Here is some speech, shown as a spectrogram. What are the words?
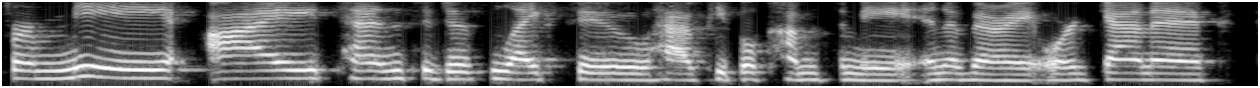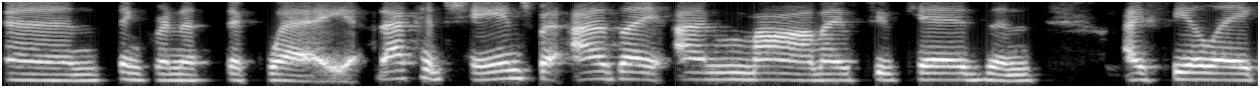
for me, I tend to just like to have people come to me in a very organic and synchronistic way. That could change, but as I, I'm mom, I have two kids, and I feel like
